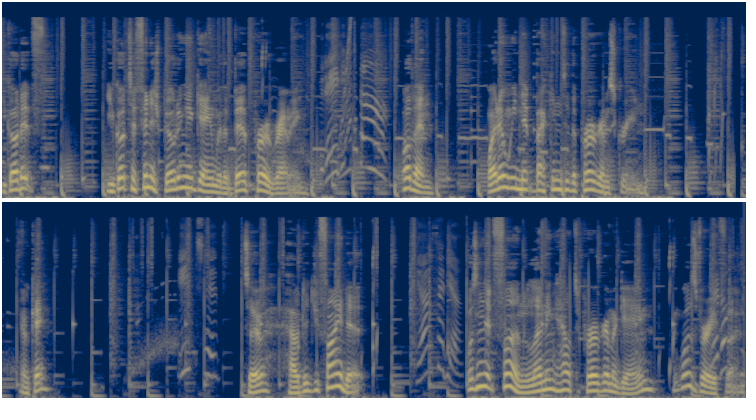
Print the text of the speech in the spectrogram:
You got it. You got to finish building a game with a bit of programming. Well then, why don't we nip back into the program screen? Okay. So, how did you find it? Wasn't it fun learning how to program a game? It was very fun.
